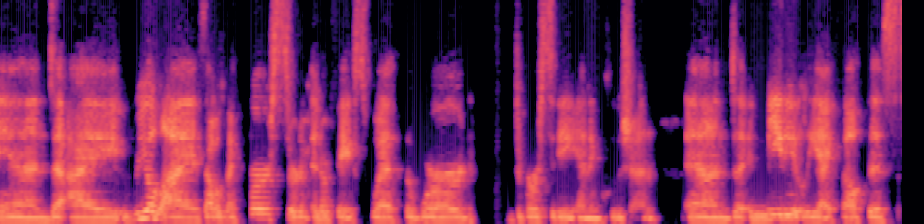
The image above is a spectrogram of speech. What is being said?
And I realized that was my first sort of interface with the word diversity and inclusion. And immediately I felt this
